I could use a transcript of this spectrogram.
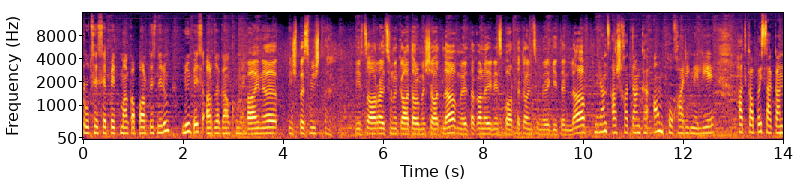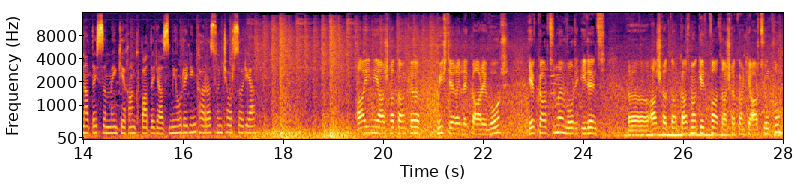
process է պետք մանկապարտեզներում նույնպես արձագանքում են։ Այնը ինչպես միշտ իր ծառայությունը կատարում է շատ լավ, մեր տղաներին այս պարտականությունները գիտեն լավ։ Նրանց աշխատանքը անփոխարինելի է, հատկապես ականատեսը մենք եղանք պատերազմի օրերին 44 օրյա։ Այնի աշխատանքը միշտ եղել է կարևոր եւ կարծում եմ, որ իրենց աշխատա կազմակերպված աշխատանքի արդյունքում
